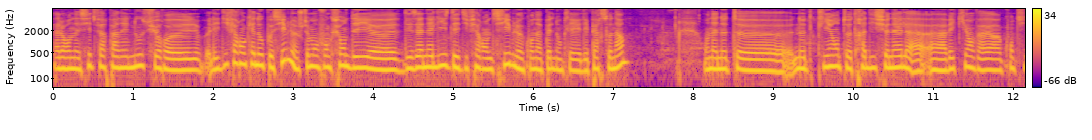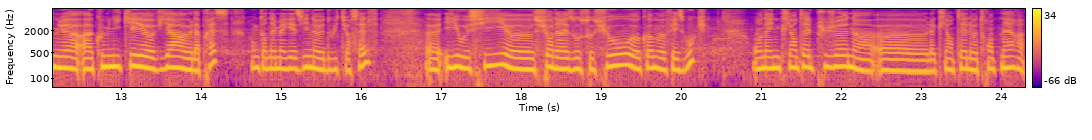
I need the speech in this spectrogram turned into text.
Alors, on a essayé de faire parler de nous sur les différents canaux possibles, justement en fonction des, des analyses des différentes cibles qu'on appelle donc les, les personas. On a notre, euh, cliente traditionnelle avec qui on va continuer à, communiquer euh, via euh, la presse, donc dans des magazines do it yourself, et aussi sur les réseaux sociaux comme Facebook. On a une clientèle plus jeune, la clientèle trentenaire,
